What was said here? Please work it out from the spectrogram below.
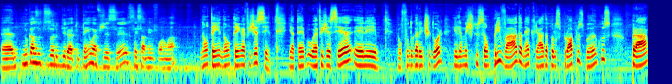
É, no caso do Tesouro Direto, tem o FGC, vocês sabem informar? Não tem, não tem o FGC. E até o FGC, ele, o Fundo Garantidor, ele é uma instituição privada, né, criada pelos próprios bancos para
